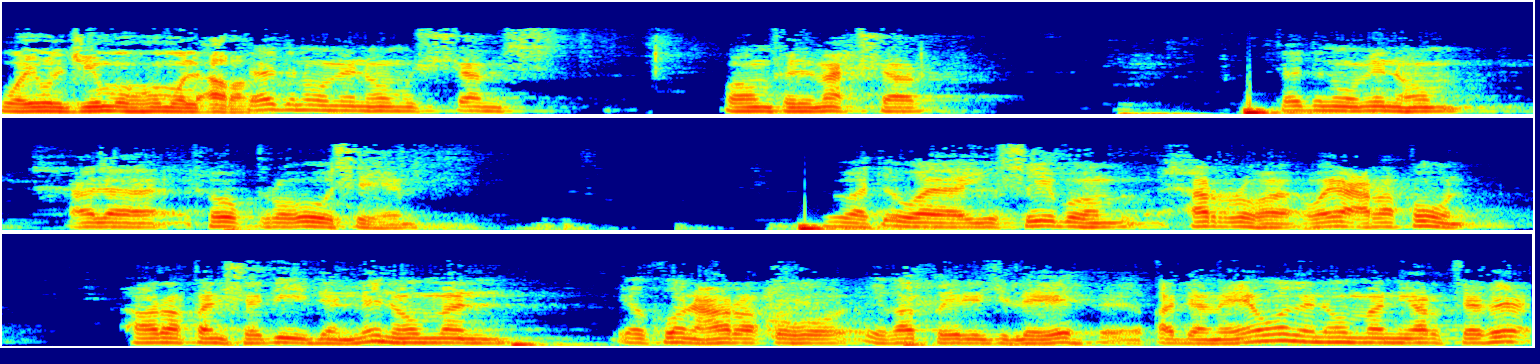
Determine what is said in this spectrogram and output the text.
ويلجمهم العرق تدنو منهم الشمس وهم في المحشر. تدنو منهم على فوق رؤوسهم. ويصيبهم حرها ويعرقون عرقا شديدا. منهم من يكون عرقه يغطي رجليه قدميه ومنهم من يرتفع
